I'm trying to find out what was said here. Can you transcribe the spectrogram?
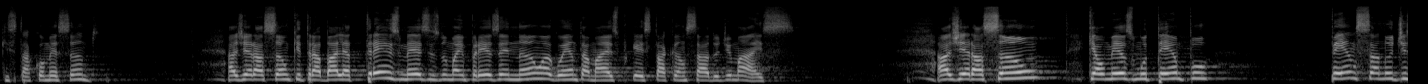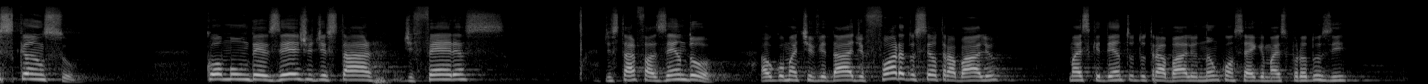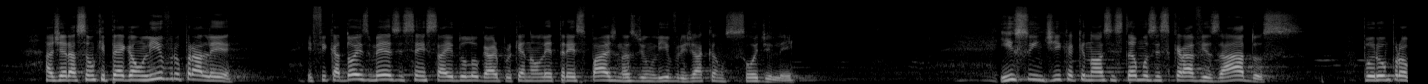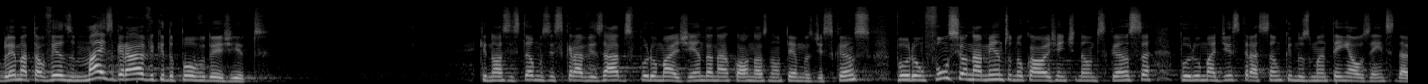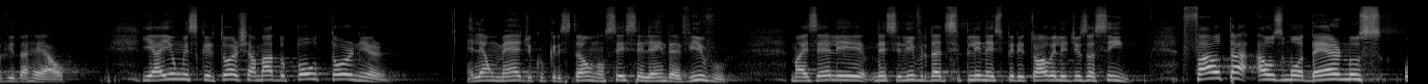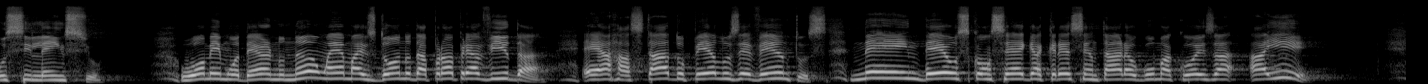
que está começando a geração que trabalha três meses numa empresa e não aguenta mais porque está cansado demais. A geração que ao mesmo tempo pensa no descanso como um desejo de estar de férias, de estar fazendo alguma atividade fora do seu trabalho, mas que dentro do trabalho não consegue mais produzir. A geração que pega um livro para ler e fica dois meses sem sair do lugar porque não lê três páginas de um livro e já cansou de ler. Isso indica que nós estamos escravizados por um problema talvez mais grave que do povo do Egito. Que nós estamos escravizados por uma agenda na qual nós não temos descanso, por um funcionamento no qual a gente não descansa, por uma distração que nos mantém ausentes da vida real. E aí, um escritor chamado Paul Tournier, ele é um médico cristão, não sei se ele ainda é vivo, mas ele, nesse livro da disciplina espiritual, ele diz assim: falta aos modernos o silêncio. O homem moderno não é mais dono da própria vida, é arrastado pelos eventos, nem Deus consegue acrescentar alguma coisa aí.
